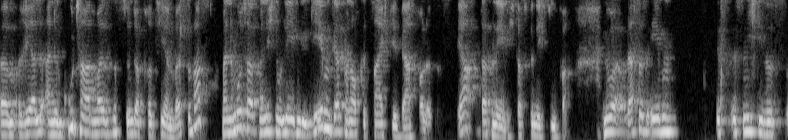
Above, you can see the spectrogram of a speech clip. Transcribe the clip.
ähm, real, eine gute Art und Weise, das zu interpretieren. Weißt du was? Meine Mutter hat mir nicht nur Leben gegeben, sie hat mir auch gezeigt, wie wertvoll es ist. Ja, das nehme ich, das finde ich super. Nur, das ist eben, ist, ist nicht dieses,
